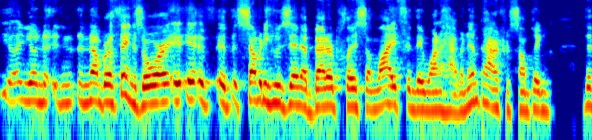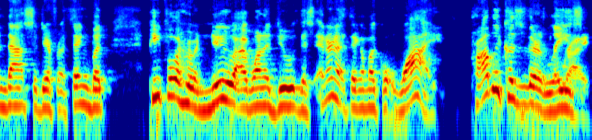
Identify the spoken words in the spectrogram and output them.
you know, you know, n- a number of things. Or if, if it's somebody who's in a better place in life and they want to have an impact or something, then that's a different thing. But people who are new, I want to do this internet thing. I'm like, well, why? Probably because they're lazy, Right.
